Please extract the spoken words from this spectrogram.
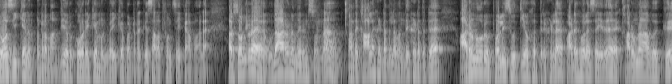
யோசிக்கணும் என்ற மாதிரி ஒரு கோரிக்கை முன் வைக்கப்பட்டிருக்கு சரத் பொன்சேகாவால். அவர் சொல்ற உதாரணம் என்னன்னு சொன்னா அந்த காலகட்டத்தில் வந்து கிட்டத்தட்ட அறுநூறு போலீஸ் உத்தியோகத்தர்களை படுகொலை செய்த கருணாவுக்கு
